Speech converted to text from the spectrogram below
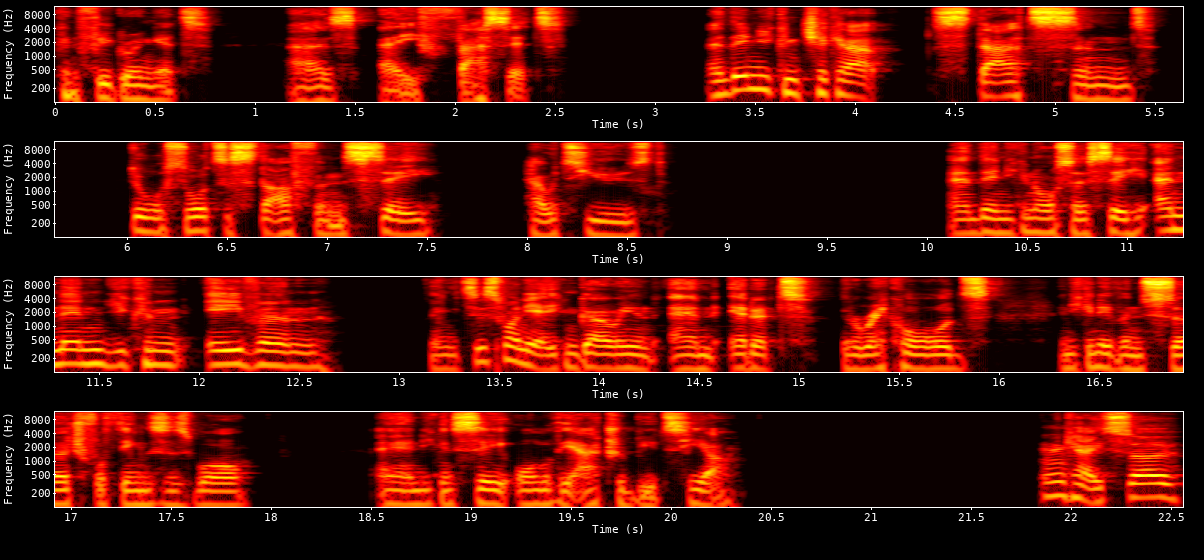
configuring it as a facet. And then you can check out stats and do all sorts of stuff and see how it's used. And then you can also see, and then you can even, I think it's this one, yeah, you can go in and edit the records and you can even search for things as well. And you can see all of the attributes here. Okay, so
